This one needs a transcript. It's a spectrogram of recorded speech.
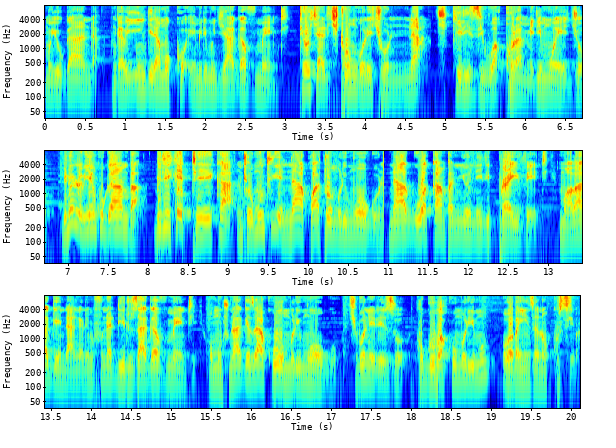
mu uganda nga biyingiramuko emirimu gya gavumenti tewakyali kitongole kyonna kikkirizibwa kukola mirimu egyo. Bino nno byenkugamba biriko etteeka nti omuntu yenna akwata omulimu ogwo n'aguwa kampani yonna eri private. Mwabagendanga ne mufuna diiru za gavumenti omuntu n'agezaakuwa omulimu ogwo. Kibonerezo kugubwa ku mulimu oba bayinza n'okusiba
